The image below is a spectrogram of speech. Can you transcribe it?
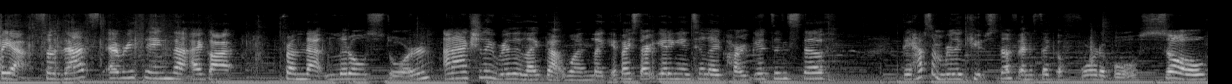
but yeah so that's everything that i got from that little store. And I actually really like that one. Like if I start getting into like hard goods and stuff they have some really cute stuff and it's like affordable. So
